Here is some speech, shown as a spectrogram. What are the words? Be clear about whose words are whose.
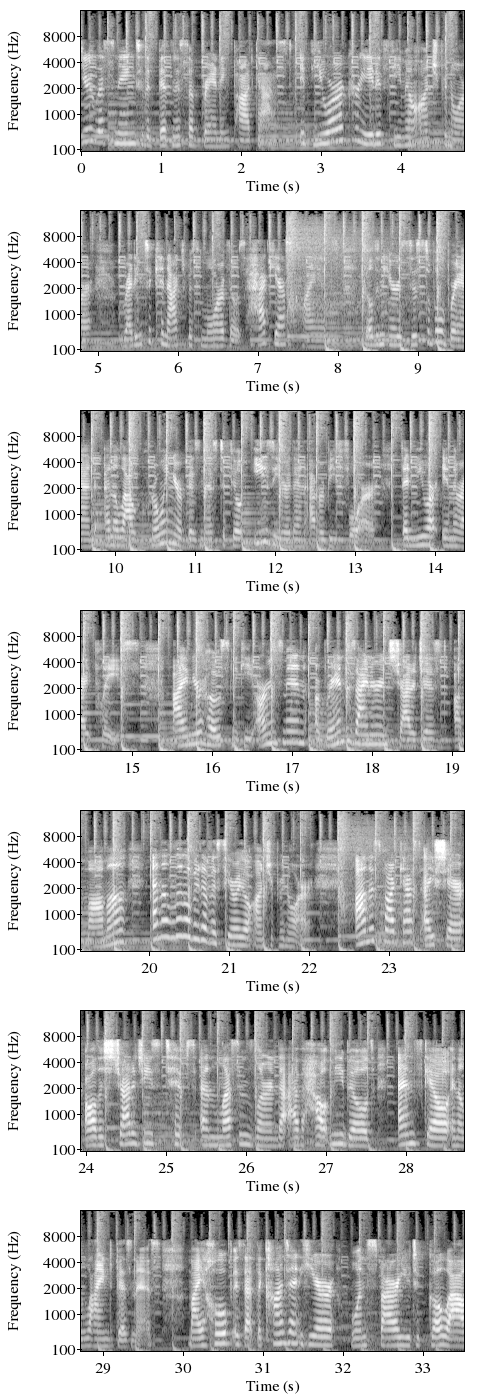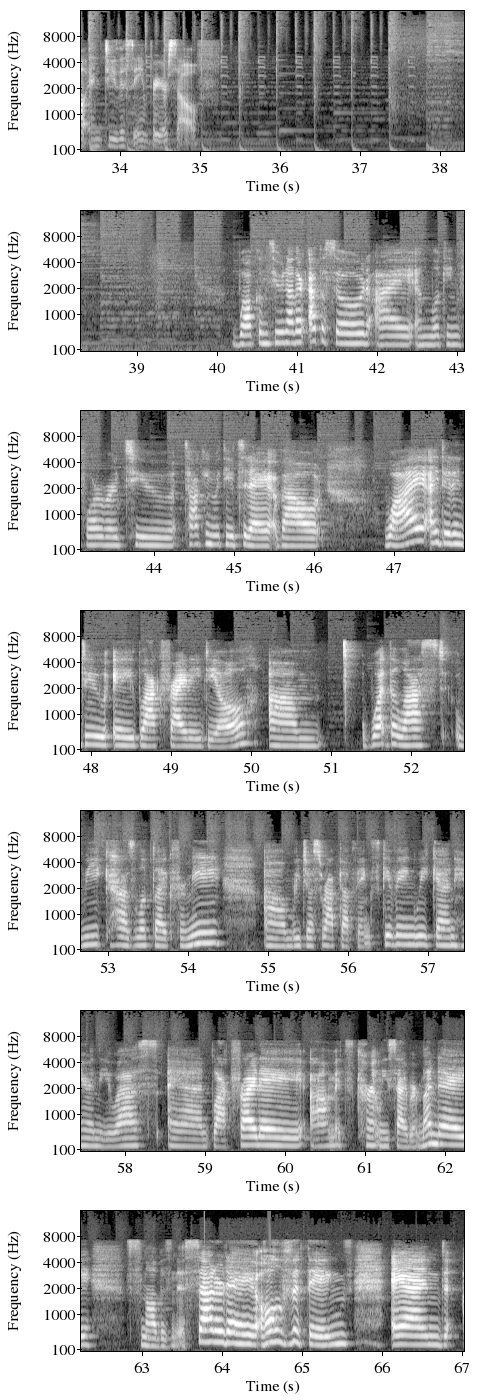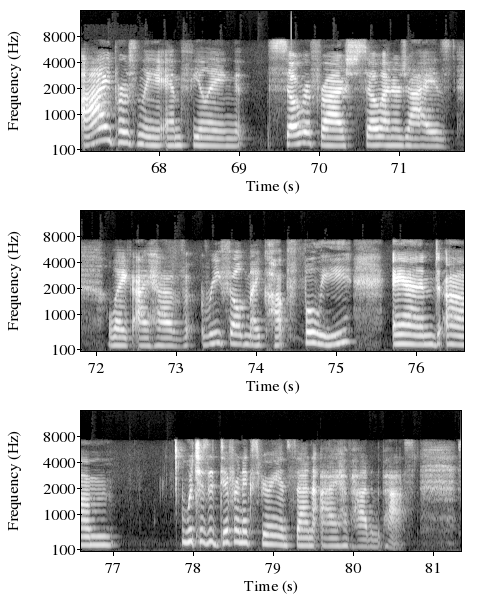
Speaker 1: You're listening to the Business of Branding podcast. If you are a creative female entrepreneur ready to connect with more of those heck yes clients, build an irresistible brand, and allow growing your business to feel easier than ever before, then you are in the right place. I'm your host, Nikki Arnsman, a brand designer and strategist, a mama, and a little bit of a serial entrepreneur. On this podcast, I share all the strategies, tips, and lessons learned that have helped me build and scale an aligned business. My hope is that the content here will inspire you to go out and do the same for yourself. Welcome to another episode. I am looking forward to talking with you today about why I didn't do a Black Friday deal, um, what the last week has looked like for me. Um, we just wrapped up Thanksgiving weekend here in the US and Black Friday. Um, it's currently Cyber Monday. Small Business Saturday, all of the things. And I personally am feeling so refreshed, so energized. Like I have refilled my cup fully, and um, which is a different experience than I have had in the past.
